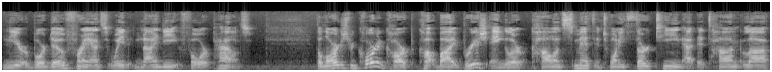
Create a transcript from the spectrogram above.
near Bordeaux, France, weighed 94 pounds. The largest recorded carp caught by British angler Colin Smith in 2013 at Etang la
